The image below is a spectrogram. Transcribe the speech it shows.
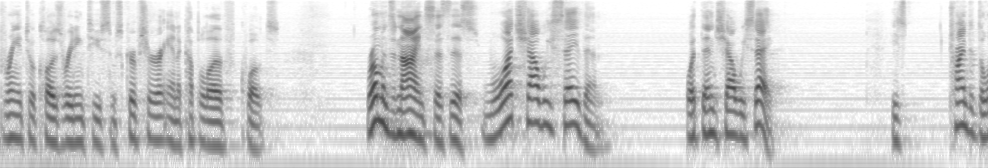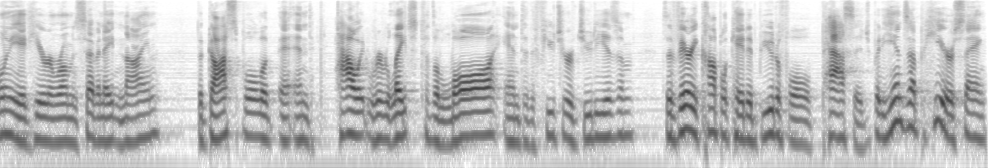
bring it to a close, reading to you some scripture and a couple of quotes. Romans 9 says this What shall we say then? What then shall we say? He's trying to delineate here in Romans 7, 8, and 9 the gospel of, and how it relates to the law and to the future of Judaism. It's a very complicated, beautiful passage, but he ends up here saying,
